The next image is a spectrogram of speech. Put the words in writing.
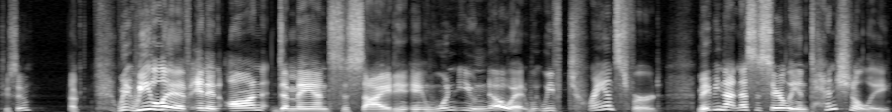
Too soon? Okay. We, we live in an on demand society, and wouldn't you know it, we've transferred, maybe not necessarily intentionally,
